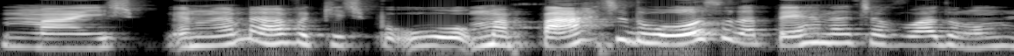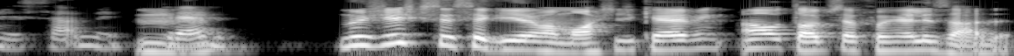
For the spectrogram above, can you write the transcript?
Mas eu não lembrava que, tipo, o- uma parte do osso da perna tinha voado longe, sabe? Uhum. Credo. Nos dias que se seguiram a morte de Kevin, a autópsia foi realizada.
